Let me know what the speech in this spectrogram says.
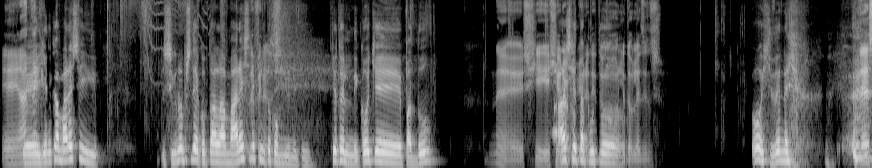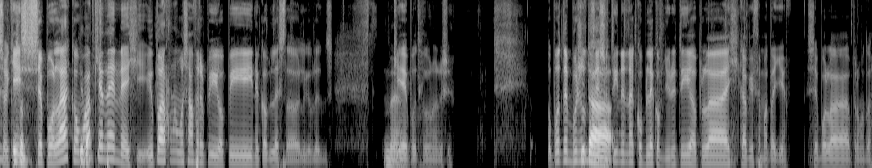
Ε, αν Και δεν... γενικά μ' αρέσει. Συγγνώμη που σε διακόπτω, αλλά μ' αρέσει Δεν ρε φίλε το πειράζει. community. Και το ελληνικό και παντού. Ναι, ισχύει. Έχει ωραίο Άσχετα community που το το- League of Legends. Όχι, δεν έχει. Δες, οκ, Και στο- σε πολλά κομμάτια δεν έχει. Υπάρχουν όμως άνθρωποι οι οποίοι είναι κομπλές στο League of Legends. Ναι. Και από ό,τι έχω γνωρίσει. Οπότε μπορείς να το Κοίτα- θες ότι είναι ένα κομπλέ community, απλά έχει κάποια θεματάκια σε πολλά πράγματα.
